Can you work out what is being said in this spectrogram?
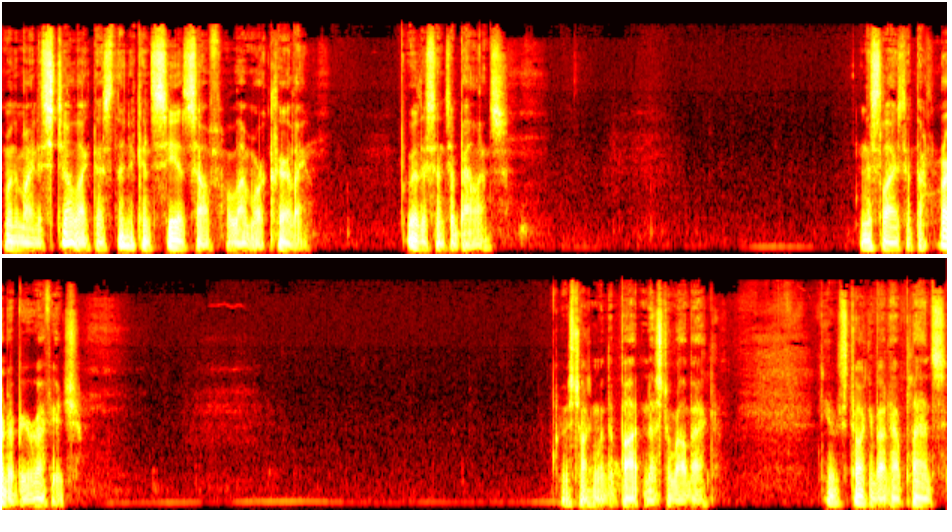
When the mind is still like this, then it can see itself a lot more clearly, with a sense of balance. And this lies at the heart of your refuge. I was talking with a botanist a while back. He was talking about how plants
